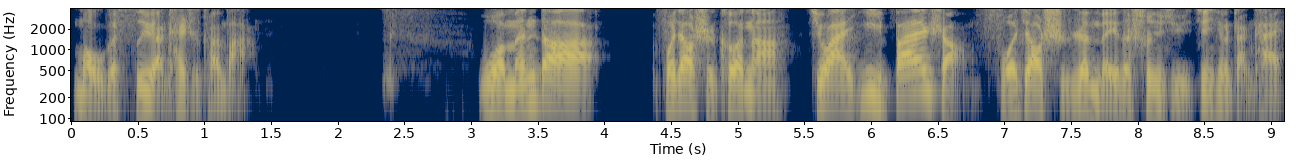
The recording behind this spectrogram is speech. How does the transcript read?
某个寺院开始传法。我们的佛教史课呢，就按一般上佛教史认为的顺序进行展开，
